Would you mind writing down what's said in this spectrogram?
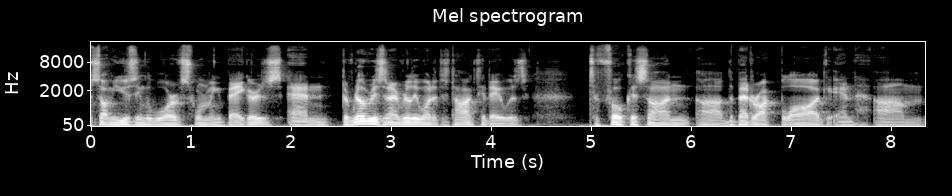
so I'm using the War of Swarming Beggars, and the real reason I really wanted to talk today was to focus on uh, the Bedrock blog and um,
